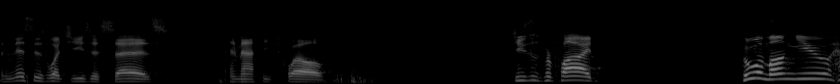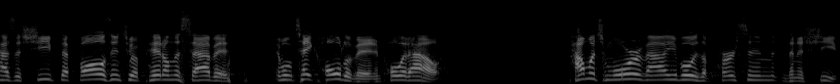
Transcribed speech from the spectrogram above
And this is what Jesus says in Matthew 12. Jesus replied, Who among you has a sheep that falls into a pit on the Sabbath and will take hold of it and pull it out? How much more valuable is a person than a sheep?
